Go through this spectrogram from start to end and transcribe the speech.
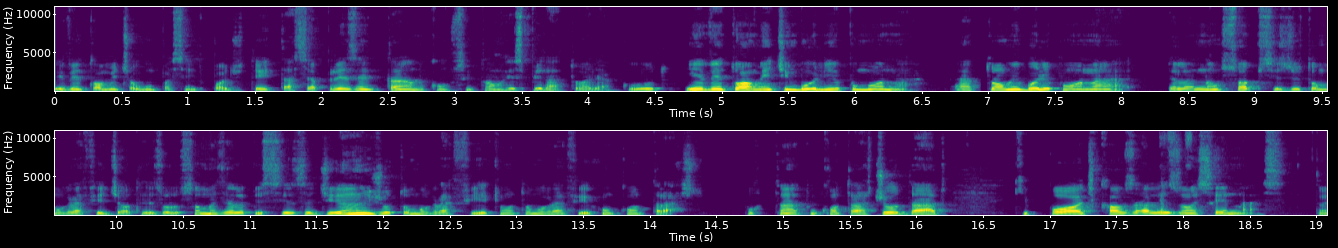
eventualmente algum paciente pode ter, está se apresentando com sintoma respiratório agudo e eventualmente embolia pulmonar. A tromboembolia pulmonar ela não só precisa de tomografia de alta resolução, mas ela precisa de angiotomografia, que é uma tomografia com contraste. Portanto, um contraste iodado que pode causar lesões renais. Então,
